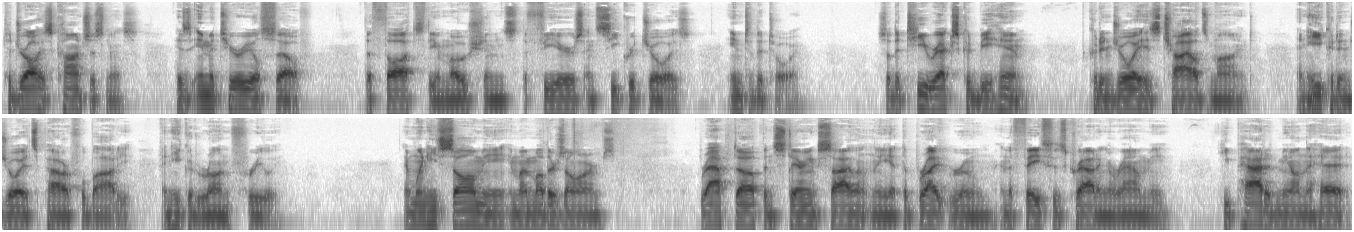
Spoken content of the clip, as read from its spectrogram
to draw his consciousness, his immaterial self, the thoughts, the emotions, the fears, and secret joys, into the toy. So the T Rex could be him, could enjoy his child's mind, and he could enjoy its powerful body, and he could run freely. And when he saw me in my mother's arms, wrapped up and staring silently at the bright room and the faces crowding around me. He patted me on the head,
